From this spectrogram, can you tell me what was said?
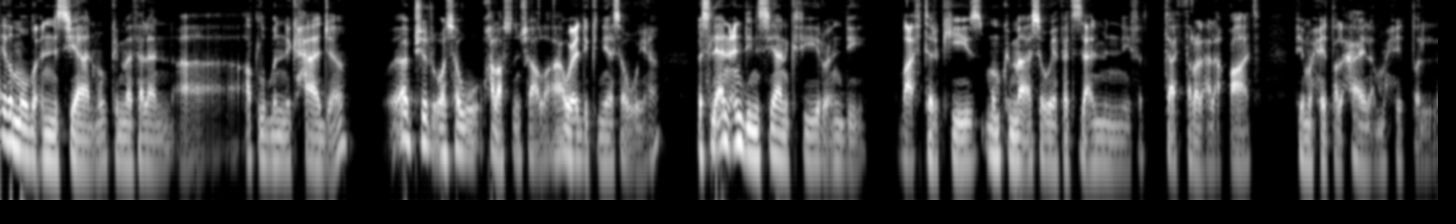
أيضا موضوع النسيان ممكن مثلا آه، أطلب منك حاجة. أبشر وأسوي خلاص إن شاء الله أوعدك إني أسويها. بس لأن عندي نسيان كثير وعندي ضعف تركيز ممكن ما أسويها فتزعل مني فتاثر العلاقات في محيط العائلة محيط ال-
